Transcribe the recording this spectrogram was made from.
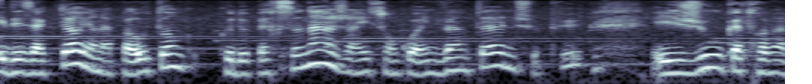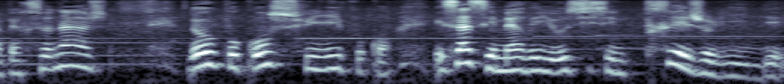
et des acteurs, il n'y en a pas autant que de personnages. Hein. Ils sont quoi, une vingtaine, je sais plus, et ils jouent 80 personnages. Donc, faut qu'on suive, qu'on... Et ça, c'est merveilleux aussi, c'est une très jolie idée.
